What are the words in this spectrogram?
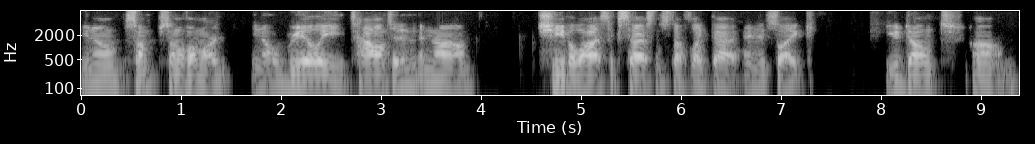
you know, some some of them are, you know, really talented and, and um, achieve a lot of success and stuff like that. And it's like you don't um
